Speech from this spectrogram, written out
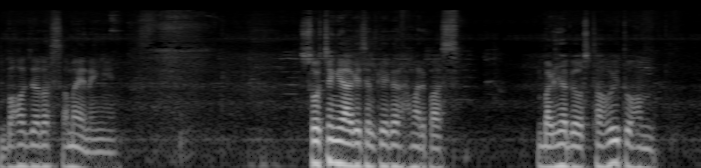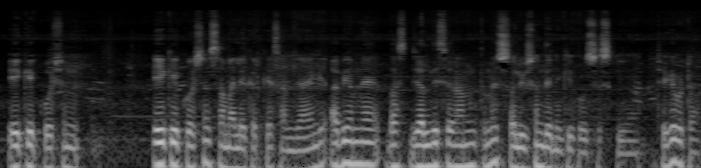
बहुत ज़्यादा समय नहीं है। सोचेंगे आगे चल के अगर हमारे पास बढ़िया व्यवस्था हुई तो हम एक एक क्वेश्चन एक एक क्वेश्चन समय लेकर के समझाएँगे। अभी हमने बस जल्दी से हम तुम्हें सोल्यूशन देने की कोशिश की है। ठीक है बेटा?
